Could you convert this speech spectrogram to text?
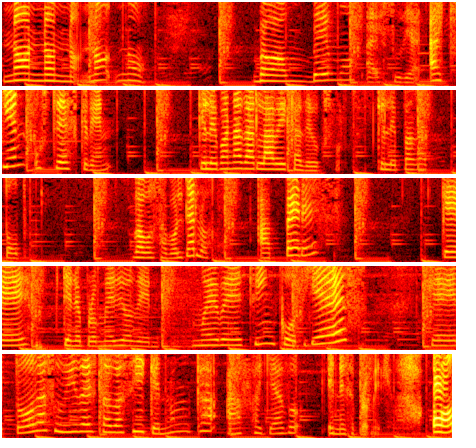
no, no, no, no, no. Vamos a estudiar. ¿A quién ustedes creen que le van a dar la beca de Oxford? Que le paga todo. Vamos a voltearlo. A Pérez, que tiene promedio de 9, 5, 10 que toda su vida ha estado así, que nunca ha fallado en ese promedio. O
